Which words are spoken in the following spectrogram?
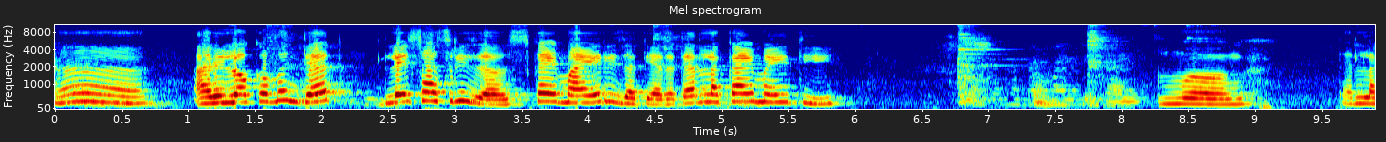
हा. आणि लोक म्हणतात लय सासरी काय माहेरी जाते आता त्यांना काय माहिती करायचं? काय माहिती काय मग त्यांना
